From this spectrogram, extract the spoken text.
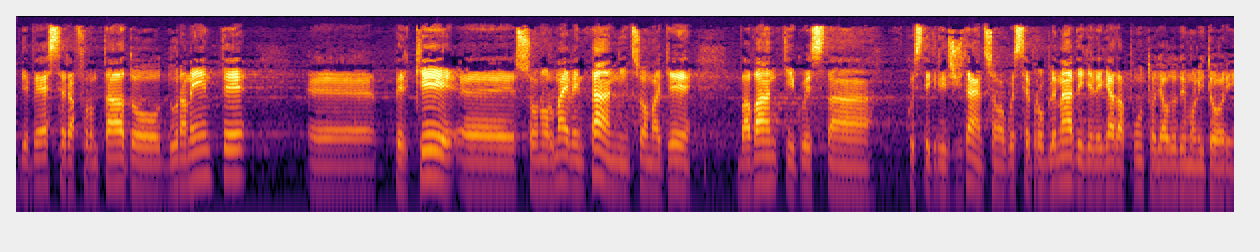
deve essere affrontato duramente eh, perché eh, sono ormai vent'anni che va avanti questa, queste criticità, insomma, queste problematiche legate appunto agli autodemolitori.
